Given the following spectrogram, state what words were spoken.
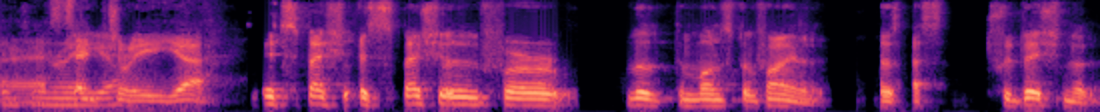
uh, century? Yeah. yeah. it's special. It's special for the, the Munster final. That's traditional,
